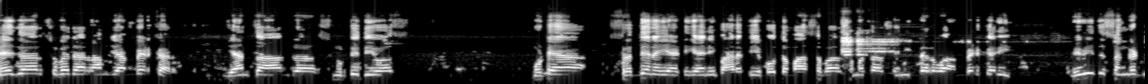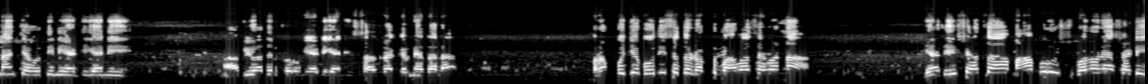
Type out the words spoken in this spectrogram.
मेजर सुभेदार रामजी आंबेडकर यांचा आज स्मृती दिवस. मोठ्या श्रद्धेने या ठिकाणी भारतीय बौद्ध महासभा समता सैनिक दल व आंबेडकरी विविध संघटनांच्या वतीने या ठिकाणी अभिवादन करून या ठिकाणी साजरा करण्यात आला. परमपूज्य बोधिसत्व डॉक्टर बाबासाहेबांना या देशाचा महापुरुष बनवण्यासाठी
